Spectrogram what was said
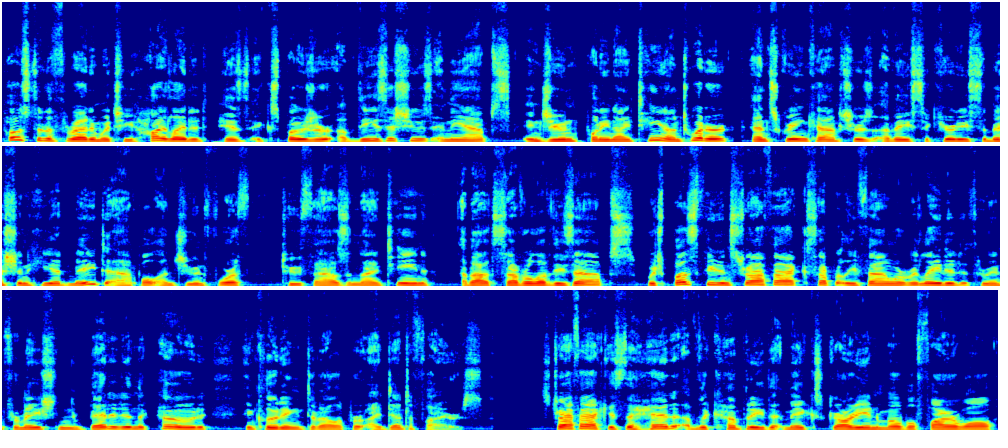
posted a thread in which he highlighted his exposure of these issues in the apps in June 2019 on Twitter and screen captures of a security submission he had made to Apple on June 4th, 2019, about several of these apps, which BuzzFeed and Strafach separately found were related through information embedded in the code, including developer identifiers. Strafach is the head of the company that makes Guardian Mobile Firewall,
